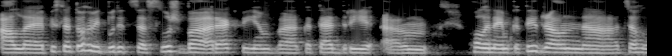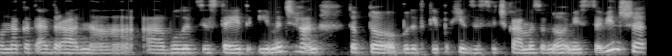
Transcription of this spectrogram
Але після того відбудеться служба реквієм в катедрі ем, Holy Name Cathedral, на це головна катедра на а, вулиці Стейт і Мічиган. Тобто буде такий похід зі свічками з одного місця в інше.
